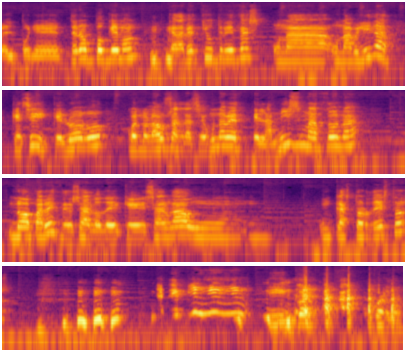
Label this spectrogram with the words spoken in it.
el puñetero Pokémon cada vez que utilizas una, una habilidad. Que sí, que luego, cuando la usas la segunda vez en la misma zona, no aparece. O sea, lo de que salga un, un castor de estos. y con- ah, de acuerdo.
